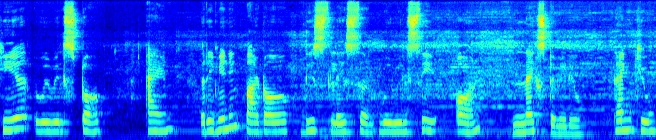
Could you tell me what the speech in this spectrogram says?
Here we will stop and remaining part of this lesson we will see on next video. Thank you.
